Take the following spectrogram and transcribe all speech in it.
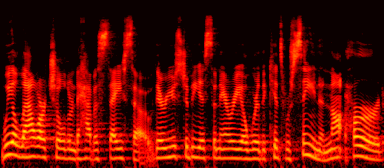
We allow our children to have a say so. There used to be a scenario where the kids were seen and not heard.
